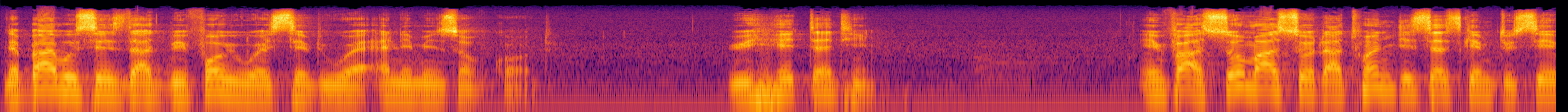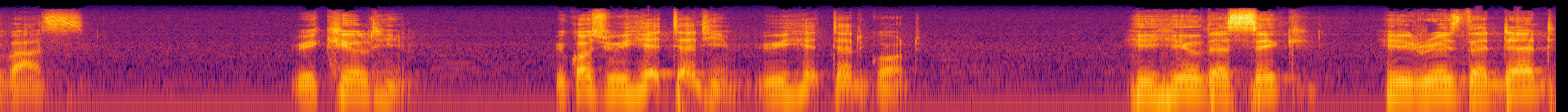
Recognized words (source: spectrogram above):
The Bible says that before we were saved, we were enemies of God. We hated Him. In fact, so much so that when Jesus came to save us, we killed Him. Because we hated Him. We hated God. He healed the sick, He raised the dead,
